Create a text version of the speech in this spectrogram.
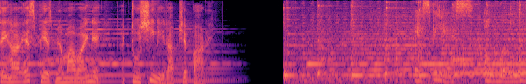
သင်ဟာ SPS မြန်မာပိုင်းနဲ့အတူရှိနေတာဖြစ်ပါတယ် SBS A world of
